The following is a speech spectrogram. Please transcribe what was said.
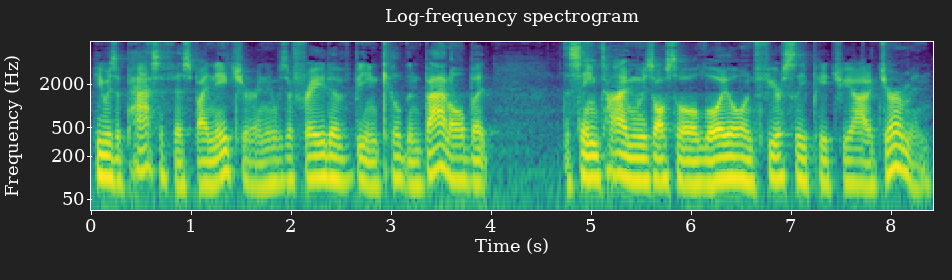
He was a pacifist by nature and he was afraid of being killed in battle, but at the same time, he was also a loyal and fiercely patriotic German.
